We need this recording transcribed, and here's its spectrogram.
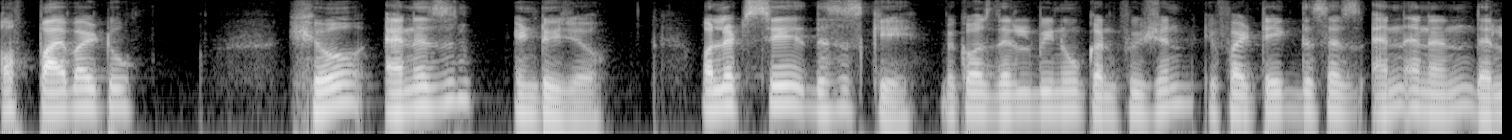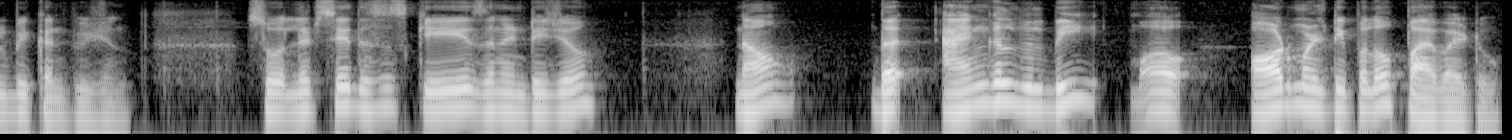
of pi by 2. Here n is an integer or let's say this is k because there will be no confusion. If I take this as n and n there will be confusion. So let's say this is k is an integer. Now the angle will be uh, odd multiple of pi by 2.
